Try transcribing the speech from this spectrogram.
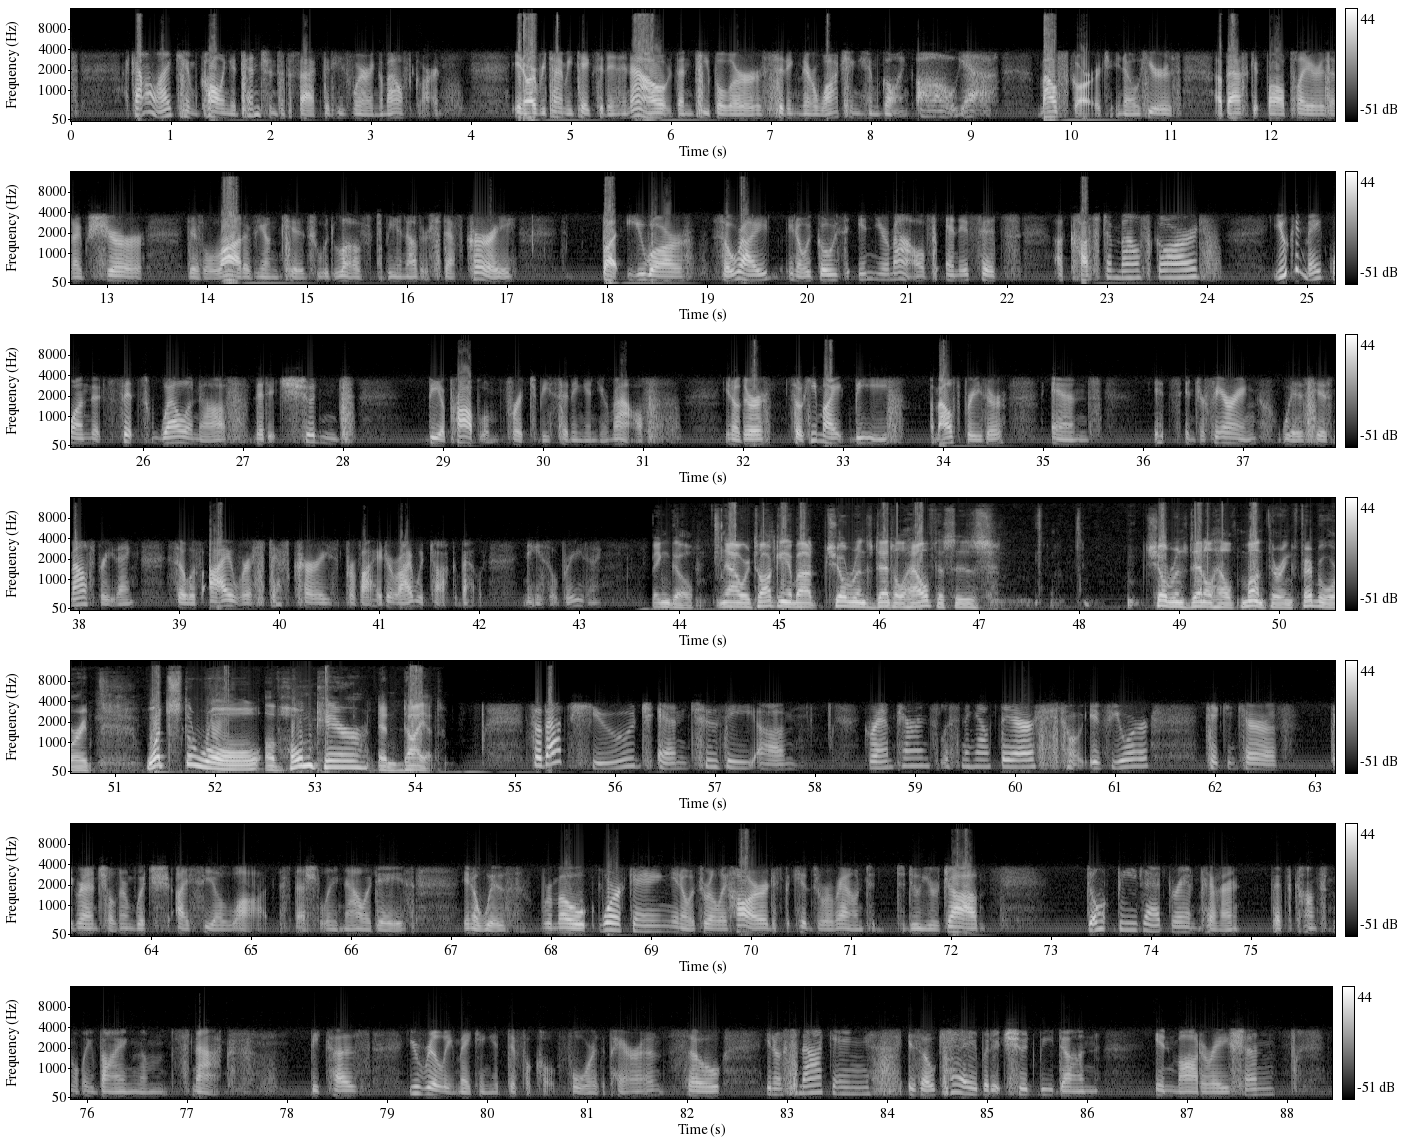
I kind of like him calling attention to the fact that he's wearing a mouth guard. You know, every time he takes it in and out, then people are sitting there watching him, going, "Oh yeah, mouth guard." You know, here's a basketball player that I'm sure there's a lot of young kids who would love to be another Steph Curry. But you are so right. You know, it goes in your mouth, and if it's a custom mouth guard, you can make one that fits well enough that it shouldn't be a problem for it to be sitting in your mouth. You know, there. So he might be a mouth breather, and it's interfering with his mouth breathing. So if I were Steph Curry's provider, I would talk about nasal breathing. Bingo. Now we're talking about children's dental health. This is Children's Dental Health Month during February. What's the role of home care and diet? So that's huge. And to the um, grandparents listening out there, you know, if you're taking care of the grandchildren, which I see a lot, especially nowadays, you know, with remote working, you know, it's really hard if the kids are around to, to do your job. Don't be that grandparent that's constantly buying them snacks because you're really making it difficult for the parents. So, you know, snacking is okay, but it should be done in moderation.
